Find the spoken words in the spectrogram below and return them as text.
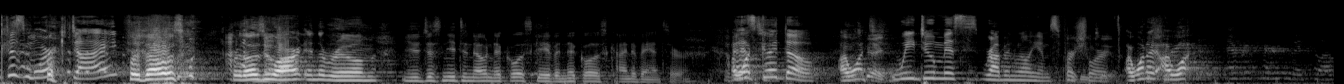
Does Mork die? For those for those who aren't in the room, you just need to know Nicholas gave a Nicholas kind of answer. I That's to- good though. I want Good. to, We do miss Robin Williams for do sure. too. I want to I want Every character they kill off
